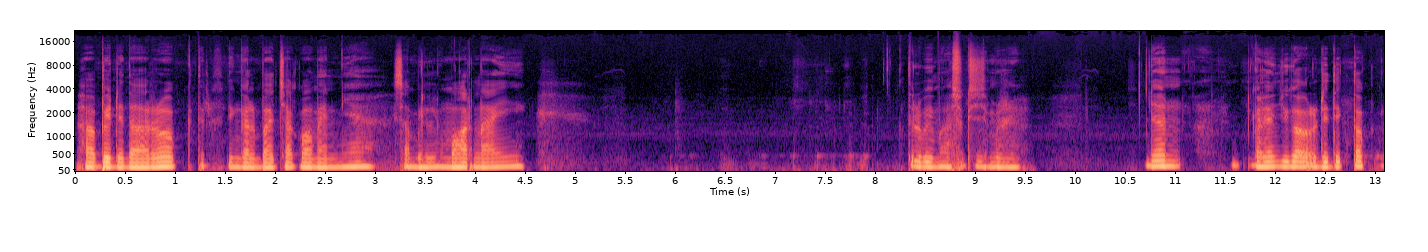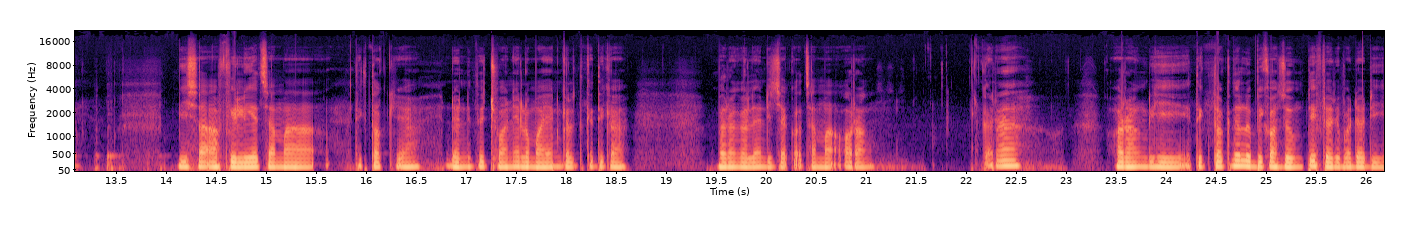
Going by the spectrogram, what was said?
HP ditaruh tinggal baca komennya sambil mewarnai. Itu lebih masuk sih sebenarnya. Dan kalian juga kalau di TikTok bisa affiliate sama TikTok ya. Dan itu cuannya lumayan ketika barang kalian dicekot sama orang. Karena orang di TikTok itu lebih konsumtif daripada di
